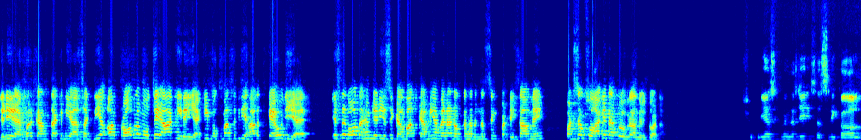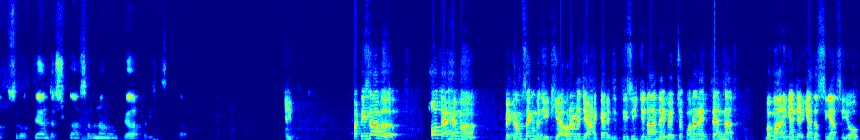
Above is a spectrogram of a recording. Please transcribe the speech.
ਜਿਹੜੀ ਰੈਫਰ ਕਰਨ ਤੱਕ ਦੀ ਆ ਸਕਦੀ ਹੈ ਔਰ ਪ੍ਰੋਬਲਮ ਉੱਥੇ ਆ ਕੀ ਰਹੀ ਹੈ ਕਿ ਮੁੱਖ ਮੰਤਰੀ ਦੀ ਹਾਲਤ ਕਿਹੋ ਜੀ ਹੈ ਇਸ ਤੇ ਬਹੁਤ ਅਹਿਮ ਜਿਹੜੀ ਅਸੀਂ ਗੱਲਬਾਤ ਕਰਨੀ ਹੈ ਮੇਰੇ ਨਾਲ ਡਾਕਟਰ ਹਰਿੰਦਰ ਸਿੰਘ ਪੱਟੀ ਸਾਹਿਬ ਨੇ। ਪੱਟੀ ਸਾਹਿਬ ਸਵਾਗਤ ਹੈ ਪ੍ਰੋਗਰਾਮ ਦੇ ਵਿੱਚ ਤੁਹਾਡਾ। ਸ਼ੁਕਰੀਆ ਸੁਖਵਿੰਦਰ ਜੀ ਸਤਿ ਸ੍ਰੀ ਅਕਾਲ ਸਰੋਤਿਆਂ ਦਰਸ਼ਕਾਂ ਸਭਨਾਂ ਨੂੰ ਪਿਆਰ ਭਰੀ ਸਤਿ ਸ੍ਰੀ ਅਕਾਲ। ਜੀ। ਪੱਟੀ ਸਾਹਿਬ ਬਹੁਤ ਅਹਿਮ ਵਿਕਰਮ ਸਿੰਘ ਮਜੀਠੀਆ ਹੋਰਾਂ ਨੇ ਜਾਣਕਾਰੀ ਦਿੱਤੀ ਸੀ ਜਿਨ੍ਹਾਂ ਦੇ ਵਿੱਚ ਉਹਨਾਂ ਨੇ ਤਿੰਨ ਬਿਮਾਰੀਆਂ ਜਿਹੜੀਆਂ ਦੱਸੀਆਂ ਸੀ ਉਹ।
